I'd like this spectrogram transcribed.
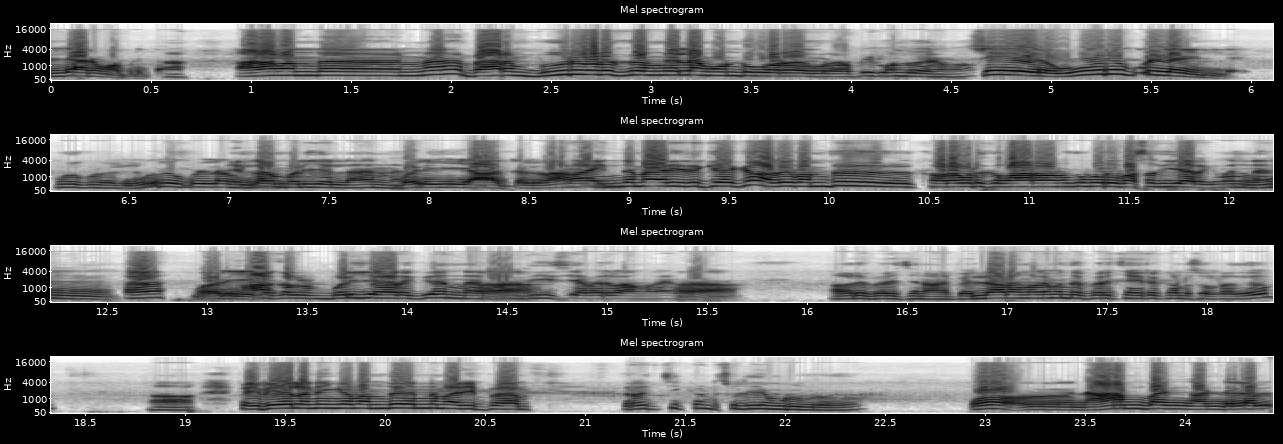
எல்லாரும் அப்படித்தான். ஆனா வந்து என்ன வேற வீடுகளுக்கு அங்க எல்லாம் கொண்டு போற அப்படி கொண்டு வேணும் சரி ஊருக்குள்ள இல்லை. ஊருக்குள்ள எல்லாம் வழி எல்லாம் என்ன? வெளி ஆக்கள்லாம் ஆனா இந்த மாதிரி இது கேட்க அது வந்து களவெடுக்க வரவனுக்கும் ஒரு வசதியா இருக்கும் என்ன? ஆக்கள் இருக்கு என்ன. வந்து ஈஸியா வருவாங்க. அவரு பிரச்சனை. இப்ப எல்லா இடங்களும் இந்த பிரச்சனை இருக்குன்னு சொல்றது. இப்ப இவையில நீங்க வந்து என்ன மாதிரி இப்ப இறைச்சிக்கன்னு சொல்லியே கொடுக்குறோம் ஓ நாம்பங்கண்டுகள்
